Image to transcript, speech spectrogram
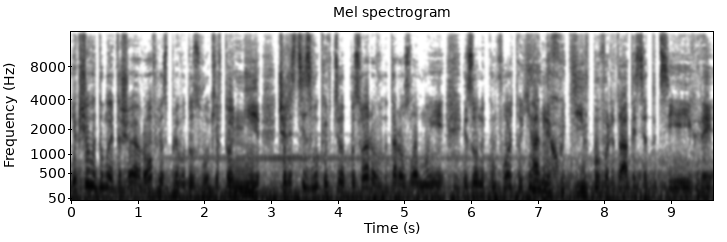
Якщо ви думаєте, що я рофлю з приводу звуків, то ні. Через ці звуки в цю атмосферу та розлом моєї зони комфорту я не хотів повертатися до цієї гри.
